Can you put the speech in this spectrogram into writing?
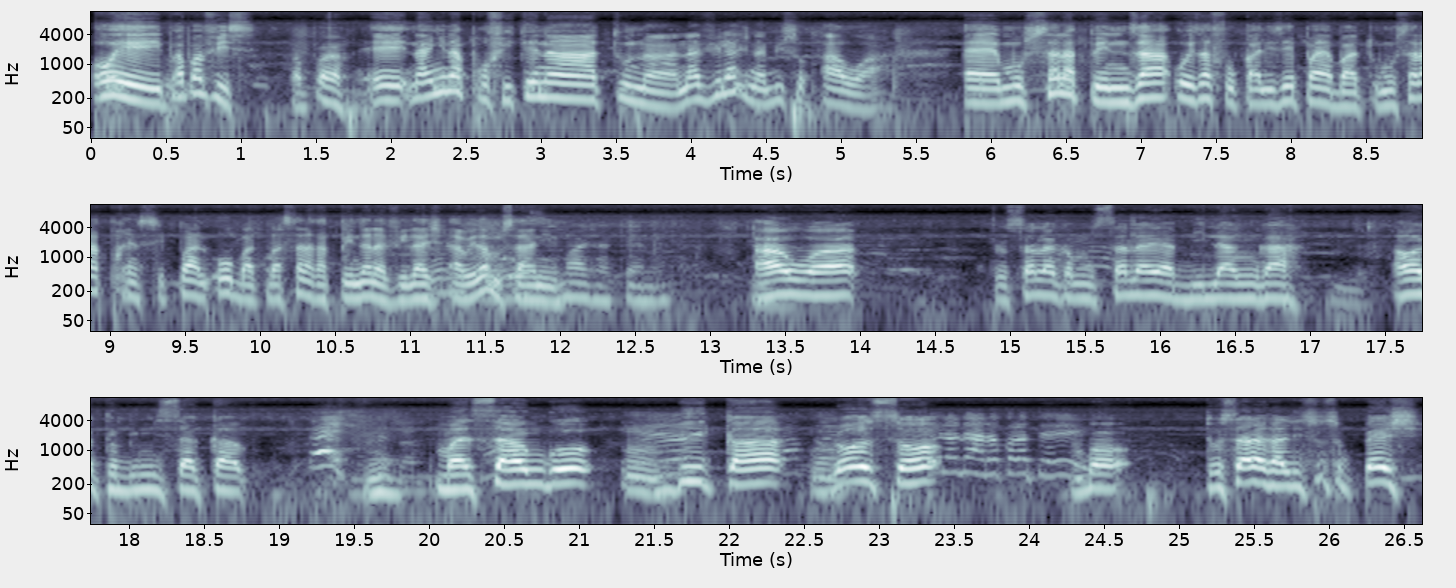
Oye, papa fils. Papa. Eh, nangi na profiter na tuna na village na biso awa. Eh, musala penza oyo eza focaliser pa ya bato, musala principal oyo bato basalaka penza na village awa eza musala nini? Awa tosalaka mosala ya bilanga, awa tobimisaka masango, mbika, loso bo tosalaka lisusu peshe.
